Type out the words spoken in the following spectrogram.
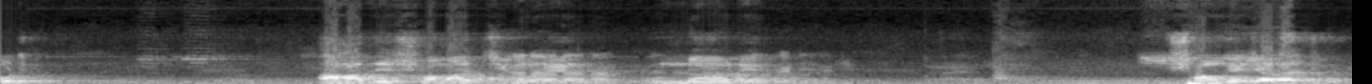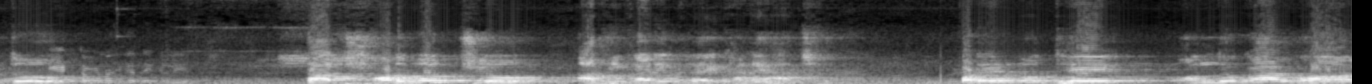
করে, আমাদের সমাজ জীবনের উন্নয়নের সঙ্গে যারা যুক্ত, তার সর্বোচ্চ আধিকারিকরা এখানে আছে। ঘরের মধ্যে অন্ধকার ঘর,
